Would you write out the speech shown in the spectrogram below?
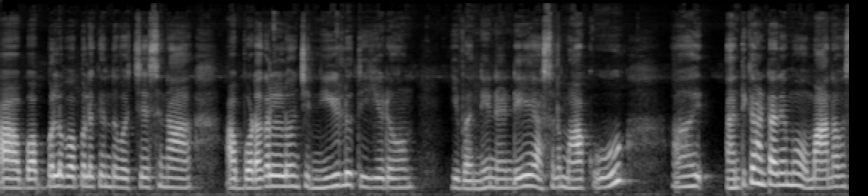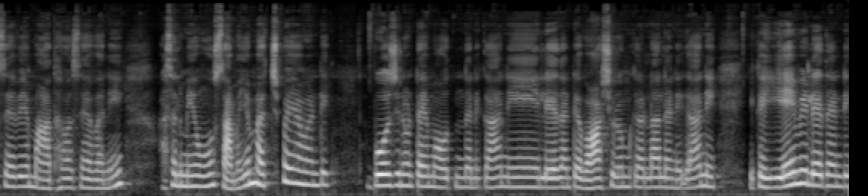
ఆ బొబ్బల బొబ్బల కింద వచ్చేసిన ఆ బుడగలలోంచి నీళ్ళు తీయడం ఇవన్నీనండి. అసలు మాకు అందుకే అంటారేమో మానవ సేవే మాధవ సేవ అని అసలు మేము సమయం మర్చిపోయామండి. భోజనం టైం అవుతుందని కానీ లేదంటే వాష్రూమ్కి వెళ్ళాలని కానీ ఇక ఏమీ లేదండి.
